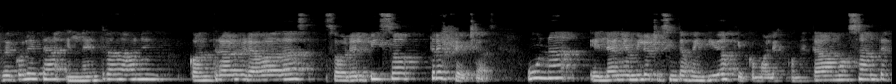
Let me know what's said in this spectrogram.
Recoleta, en la entrada van a encontrar grabadas sobre el piso tres fechas. Una, el año 1822, que como les comentábamos antes,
